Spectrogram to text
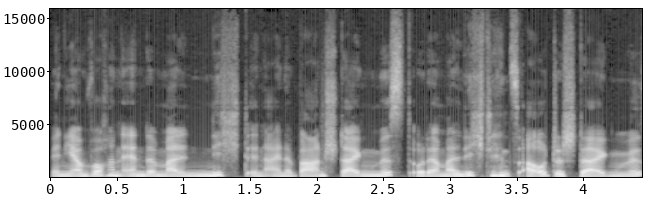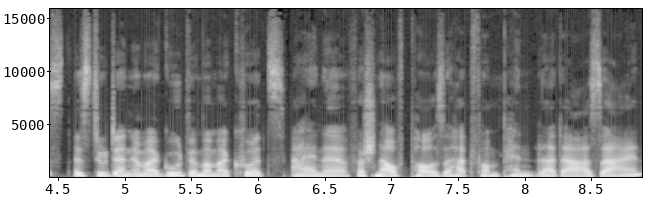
wenn ihr am Wochenende mal nicht in eine Bahn steigen müsst oder mal nicht ins Auto steigen müsst? Es tut dann immer gut, wenn man mal kurz eine Verschnaufpause hat vom Pendler-Dasein.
